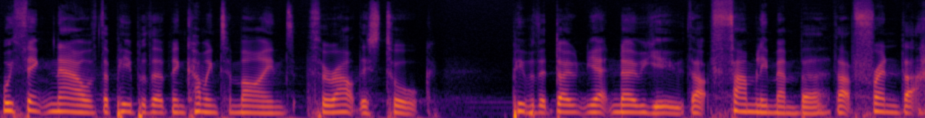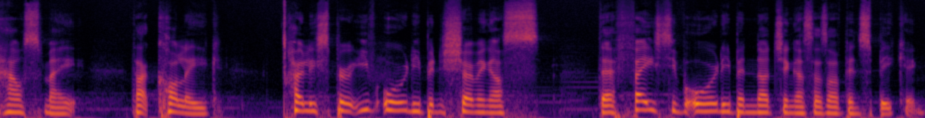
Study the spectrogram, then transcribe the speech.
We think now of the people that have been coming to mind throughout this talk people that don't yet know you, that family member, that friend, that housemate, that colleague. Holy Spirit, you've already been showing us their face, you've already been nudging us as I've been speaking.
